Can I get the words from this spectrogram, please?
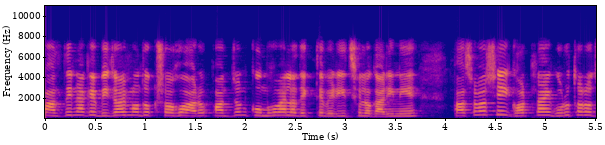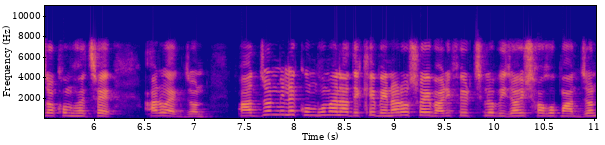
পাঁচ দিন আগে বিজয় মোদক সহ আরও পাঁচজন কুম্ভমেলা দেখতে বেরিয়েছিল গাড়ি নিয়ে। পাশাপাশি এই ঘটনায় গুরুতর জখম হয়েছে আরও একজন। পাঁচজন মিলে কুম্ভমেলা দেখে বেনারস হয়ে বাড়ি ফিরছিল বিজয় সহ পাঁচজন।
